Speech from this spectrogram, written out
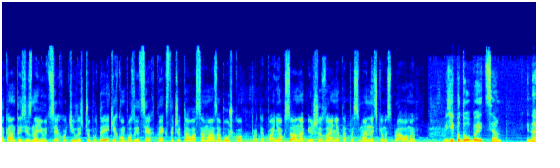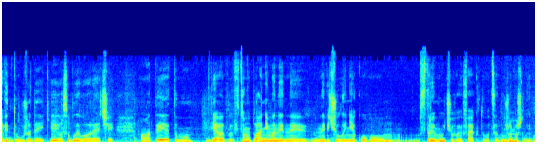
Музиканти зізнаються, хотіли, щоб у деяких композиціях тексти читала сама Забушко. Проте пані Оксана більше зайнята письменницькими справами. їй подобається, і навіть дуже деякі особливо речі. От, і тому я в цьому плані ми не, не, не відчули ніякого стримуючого ефекту. Це дуже важливо.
